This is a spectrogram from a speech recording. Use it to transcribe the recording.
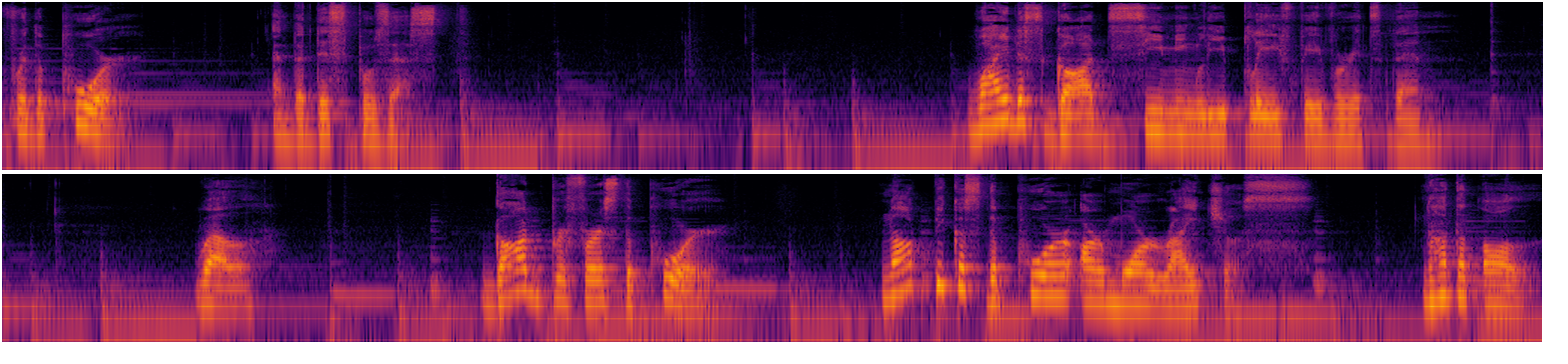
for the poor and the dispossessed. Why does God seemingly play favorites then? Well, God prefers the poor not because the poor are more righteous. Not at all.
